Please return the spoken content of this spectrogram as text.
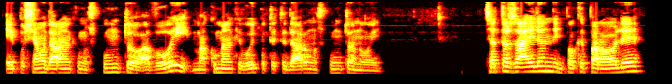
e possiamo dare anche uno spunto a voi, ma come anche voi potete dare uno spunto a noi. Chatters Island, in poche parole,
